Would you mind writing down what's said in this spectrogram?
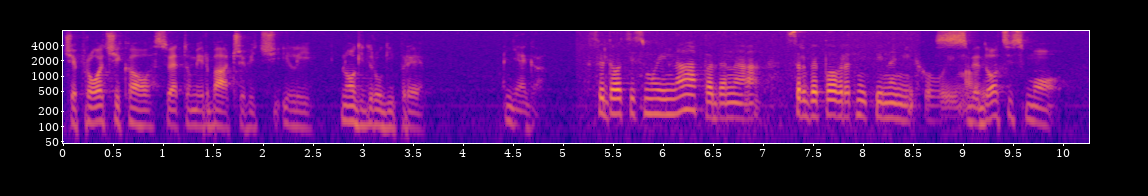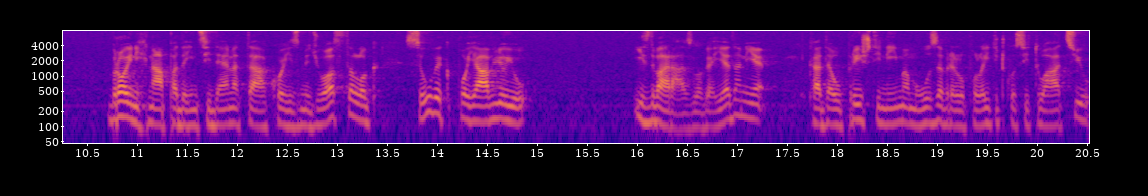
će proći kao Svetomir Bačević ili mnogi drugi pre njega. Svedoci smo i napada na Srbe povratnike i na njihovu imovinu. Svedoci smo brojnih napada incidenata koji između ostalog se uvek pojavljuju iz dva razloga. Jedan je kada u Prištini imamo uzavrelu političku situaciju,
